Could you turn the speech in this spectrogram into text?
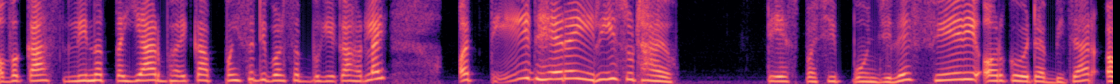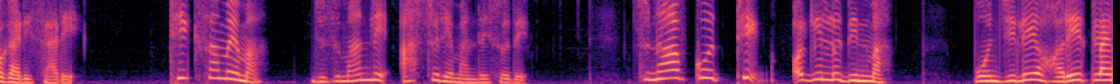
अवकाश लिन तयार भएका पैँसठी वर्ष पुगेकाहरूलाई अति धेरै रिस उठायो। त्यसपछि पुन्जीले फेरि अर्को एउटा विचार अगाडि सारे। ठिक समयमा जुजुमानले आश्चर्य मान्दै सोधे चुनावको ठिक अघिल्लो दिनमा पोन्जीले हरेकलाई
